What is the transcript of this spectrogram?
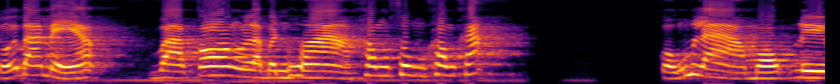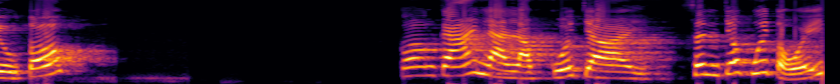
Tuổi ba mẹ và con là bình hòa không xung không khắc cũng là một điều tốt con cái là lộc của trời xin chúc quý tuổi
